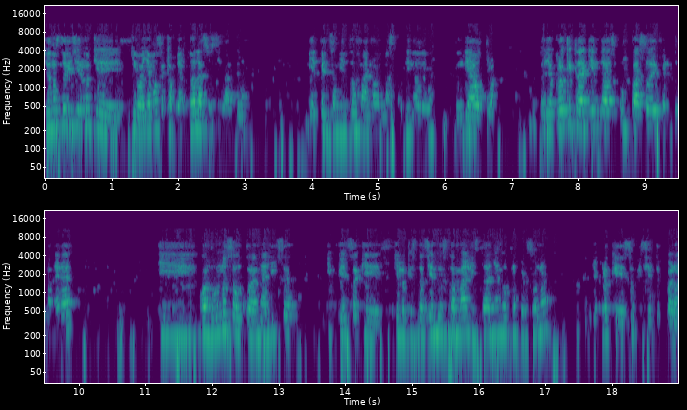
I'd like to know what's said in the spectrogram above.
Yo no estoy diciendo que, que vayamos a cambiar toda la sociedad un, y el pensamiento humano masculino de un, de un día a otro, pero yo creo que cada quien da un paso de diferente manera y cuando uno se autoanaliza y piensa que, que, lo que está haciendo está mal y está dañando a otra persona, yo creo que es suficiente para,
